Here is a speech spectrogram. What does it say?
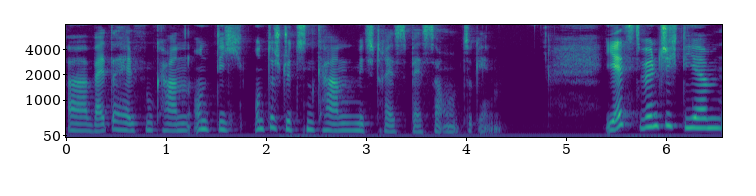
äh, weiterhelfen kann und dich unterstützen kann, mit Stress besser umzugehen. Jetzt wünsche ich dir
